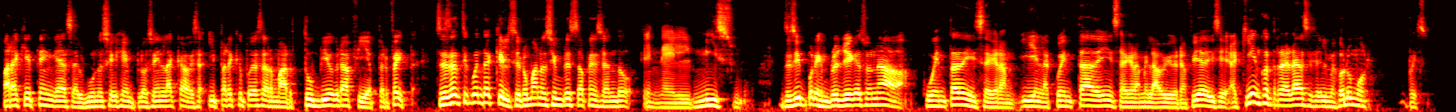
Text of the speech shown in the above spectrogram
para que tengas algunos ejemplos en la cabeza y para que puedas armar tu biografía perfecta. Entonces date cuenta que el ser humano siempre está pensando en el mismo. Entonces si por ejemplo llegas a una cuenta de Instagram y en la cuenta de Instagram en la biografía dice aquí encontrarás el mejor humor, pues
